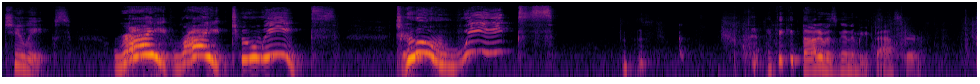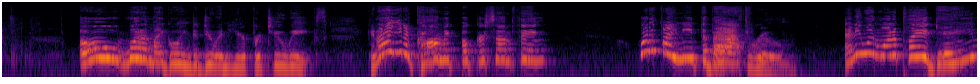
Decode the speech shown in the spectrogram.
Two weeks. Right, right, two weeks. Two weeks? I think he thought it was going to be faster. Oh, what am I going to do in here for two weeks? Can I get a comic book or something? What if I need the bathroom? Anyone want to play a game?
